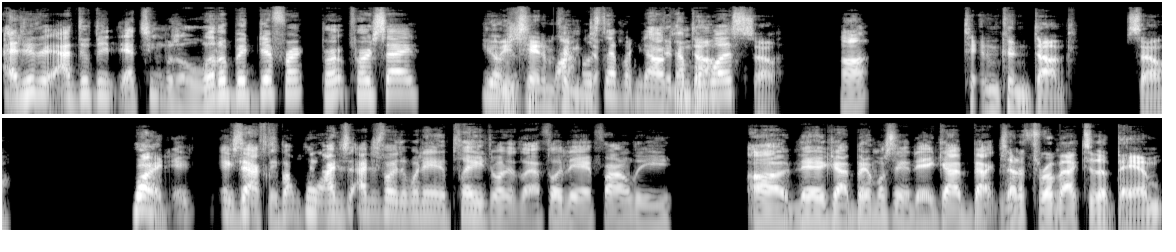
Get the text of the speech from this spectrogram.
I do think I do think that team was a little bit different per, per se. You know, I mean, Tatum couldn't, dunk- couldn't Kemba dunk, was. so Huh? Tatum couldn't dunk, so Right, e- exactly. But I'm saying, I just I just felt like the way they had played, I feel like they had finally uh they had got better. Once again, they got back. Is that a throwback to the Bam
